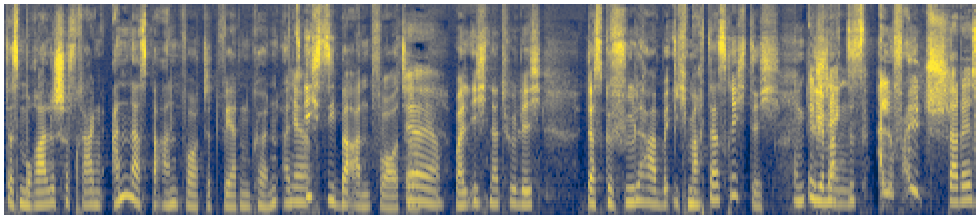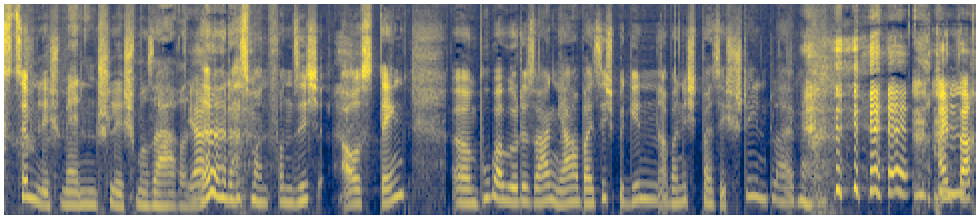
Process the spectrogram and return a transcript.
dass moralische Fragen anders beantwortet werden können, als Ja. ich sie beantworte. Ja, ja. Weil ich natürlich das Gefühl habe, ich mache das richtig. Und Ich ihr denk- macht es alle falsch. Das ist ziemlich menschlich, muss sagen, Ja. ne? dass man von sich aus denkt. Ähm, Buber würde sagen, ja, bei sich beginnen, aber nicht bei sich stehen bleiben. einfach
